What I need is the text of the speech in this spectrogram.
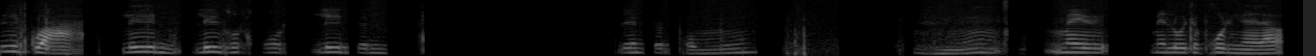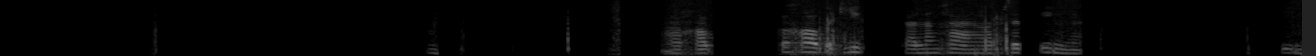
ลื่นกว่า ลื่น ลื่นโคตรลื่นจน ลื่นจนผม ไม่ไม่รู้จะพูดยังไงแล้ว นะครับ ก็ เข้าไปที่การตั้งค่าครับ setting นะ setting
